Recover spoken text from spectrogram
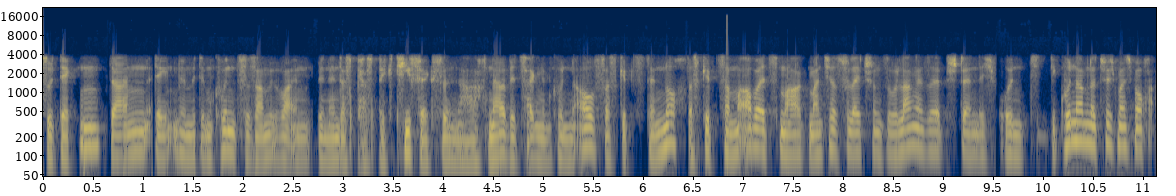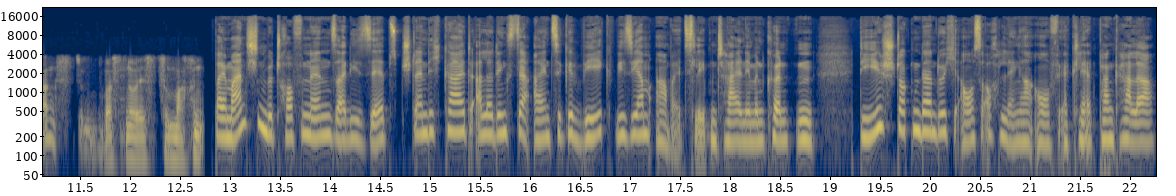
zu decken, dann denken wir mit dem Kunden zusammen über einen, wir nennen das Perspektivwechsel nach. Na, wir zeigen dem Kunden auf, was gibt es denn noch, was gibt es am Arbeitsmarkt. Mancher ist vielleicht schon so lange selbstständig und die Kunden haben natürlich manchmal auch Angst, was Neues zu machen. Bei manchen Betroffenen sei die Selbstständigkeit allerdings der einzige Weg, wie sie am Arbeitsleben teilnehmen könnten. Die stocken dann durchaus auch länger auf, erklärt Pankalla.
